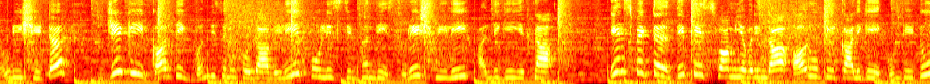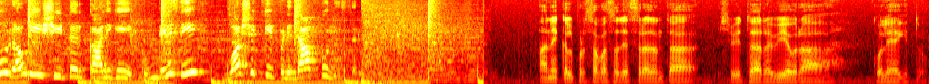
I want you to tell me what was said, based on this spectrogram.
ರೌಡಿ ಶೀಟರ್ ಜೆಕೆ ಕಾರ್ತಿಕ್ ಬಂಧಿಸಲು ಹೋದ ವೇಳೆ ಪೊಲೀಸ್ ಸಿಬ್ಬಂದಿ ಸುರೇಶ್ ಮೀಲಿ ಹಲ್ಲಿಗೆ ಯತ್ನ. ಇನ್ಸ್ಪೆಕ್ಟರ್ ತಿಪ್ಪೇಸ್ವಾಮಿ ಅವರಿಂದ ಆರೋಪಿ ಕಾಲಿಗೆ ಗುಂಡೇಟು ರೌಡಿ ಶೀಟರ್ ಕಾಲಿಗೆ ಗುಂಡಿಳಿಸಿ ವಶಕ್ಕೆ ಪಡೆದ ಪೊಲೀಸರು. ಆನೇಕಲ್ ಪುರಸಭಾ ಸದಸ್ಯರಾದಂಥ ಶ್ರೀಯುತ ರವಿಯವರ ಕೊಲೆಯಾಗಿತ್ತು.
